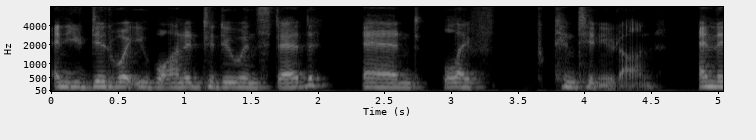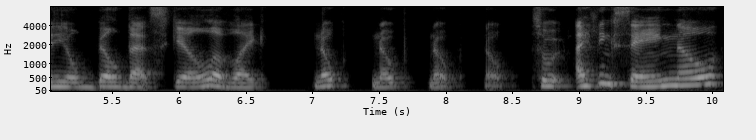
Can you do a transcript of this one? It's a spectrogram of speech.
and you did what you wanted to do instead and life continued on. And then you'll build that skill of like, nope, nope, nope, nope. So I think saying no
